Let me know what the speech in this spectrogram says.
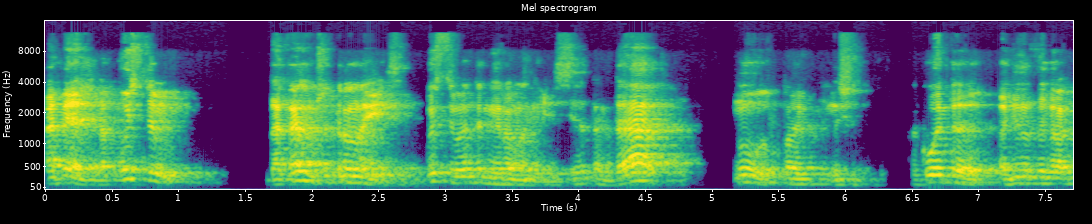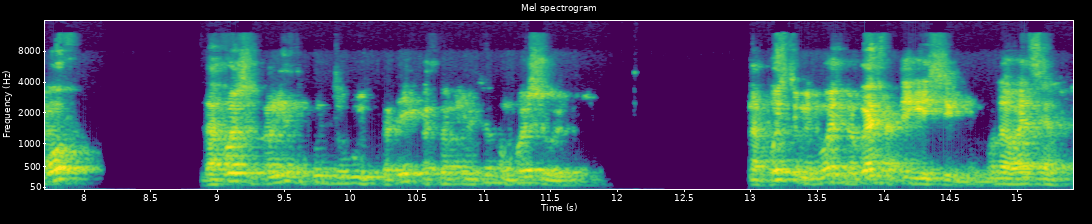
Опять же, допустим, докажем, что это равновесие. Допустим, это не равновесие. Тогда, ну, какой-то один из игроков захочет сохранить какую-то другую стратегию, которая принесет ему больше выигрыша. Допустим, у него есть другая стратегия сигнал. Ну, давайте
